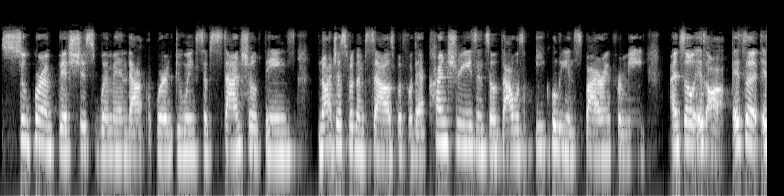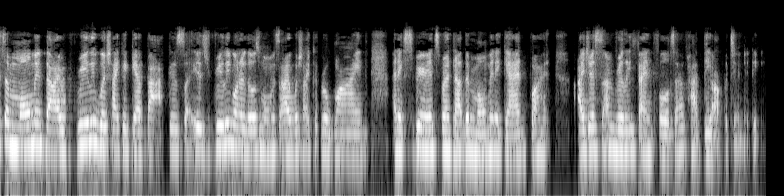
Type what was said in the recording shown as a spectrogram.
super ambitious women that were doing substantial things, not just for themselves, but for their countries. And so that was equally inspiring for me. And so it's a, it's a, it's a moment that I really wish I could get back. It's, it's really one of those moments I wish I could rewind and experience for another moment again. But I just, I'm really thankful to have had the opportunity.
